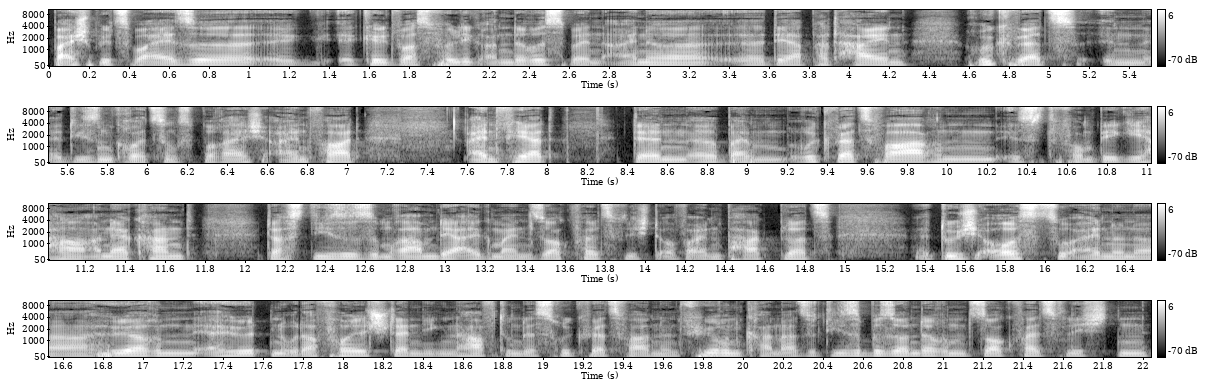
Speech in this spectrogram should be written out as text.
Beispielsweise äh, gilt was völlig anderes, wenn eine äh, der Parteien rückwärts in diesen Kreuzungsbereich einfahrt, einfährt, denn beim Rückwärtsfahren ist vom BGH anerkannt, dass dieses im Rahmen der allgemeinen Sorgfalt Sorgfaltspflicht auf einem Parkplatz äh, durchaus zu einer höheren, erhöhten oder vollständigen Haftung des Rückwärtsfahrenden führen kann. Also diese besonderen Sorgfaltspflichten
